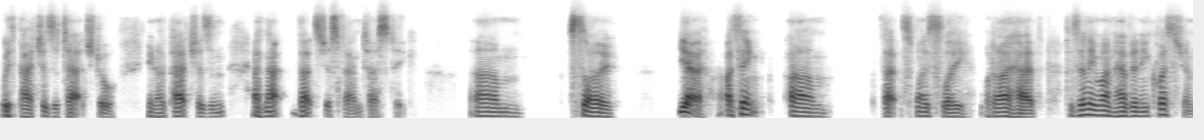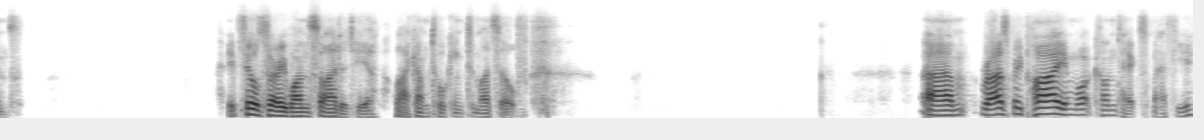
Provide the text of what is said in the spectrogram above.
with patches attached, or you know, patches, and and that that's just fantastic. Um, so, yeah, I think um, that's mostly what I had. Does anyone have any questions? It feels very one-sided here, like I'm talking to myself. Um, Raspberry Pi in what context, Matthew?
